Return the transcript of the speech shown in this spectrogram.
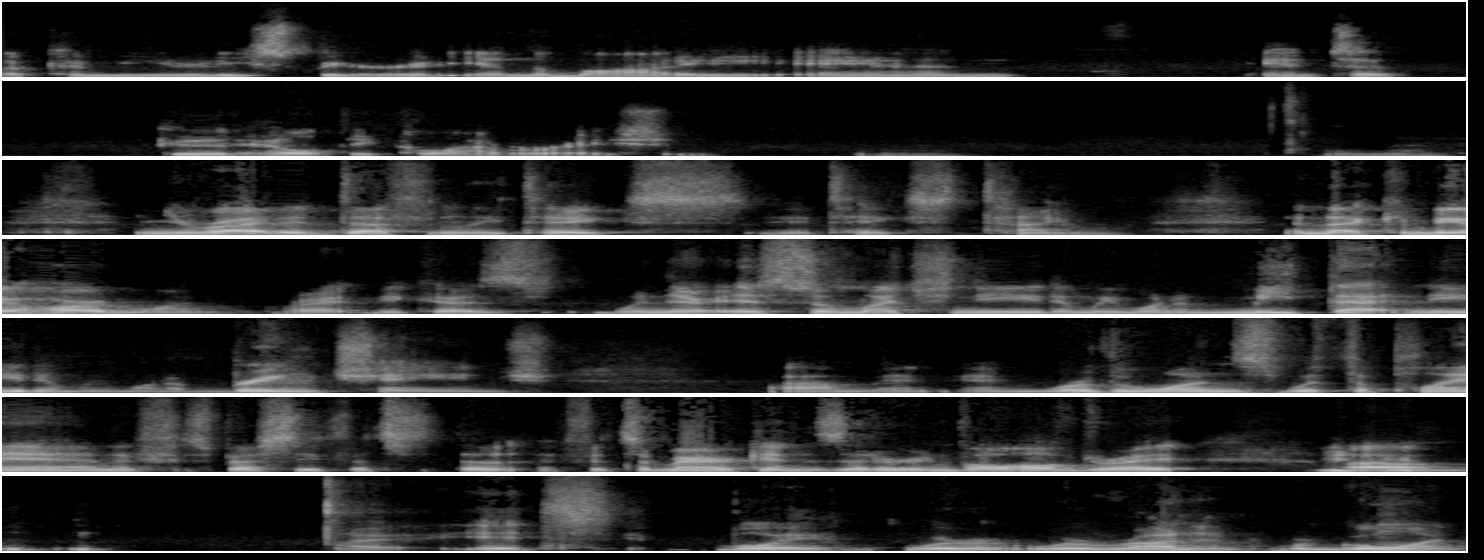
a, community spirit in the body and and to good healthy collaboration. And you're right it definitely takes it takes time. And that can be a hard one right? Because when there is so much need and we want to meet that need and we want to bring change um, and, and we're the ones with the plan if, especially if it's if it's americans that are involved right? Um, it's boy we're we're running we're going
